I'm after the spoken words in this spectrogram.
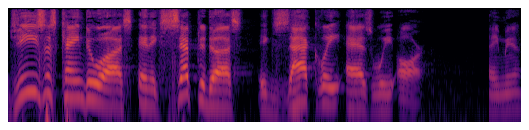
Jesus came to us and accepted us exactly as we are. Amen.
